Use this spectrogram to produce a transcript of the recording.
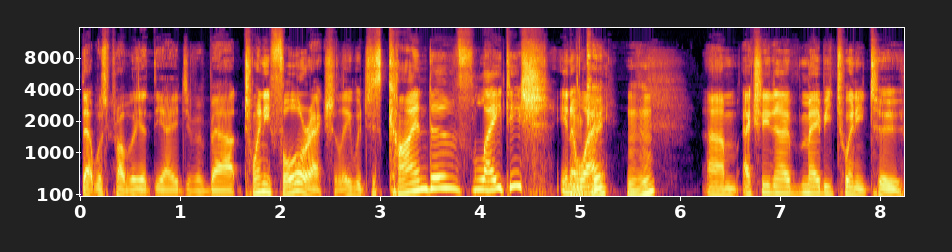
That was probably at the age of about 24, actually, which is kind of late-ish in a way. Mm-hmm. Um, actually, no, maybe 22.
